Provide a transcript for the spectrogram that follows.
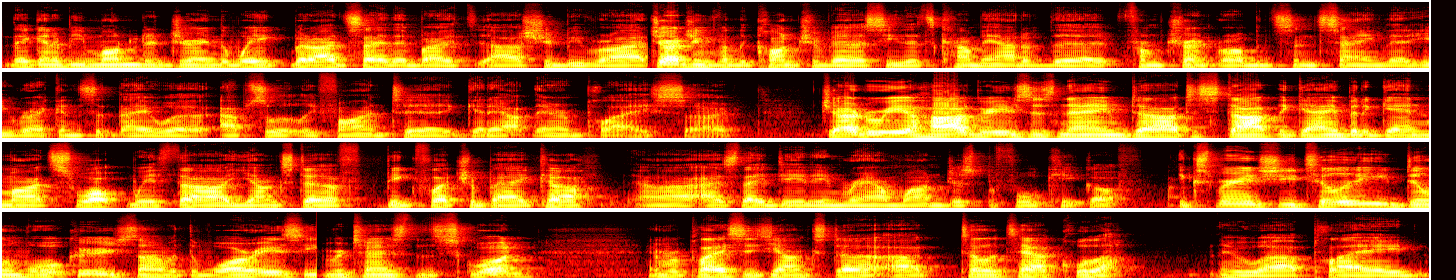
they're going to be monitored during the week, but I'd say they both uh, should be right. Judging from the controversy that's come out of the from Trent Robinson saying that he reckons that they were absolutely fine to get out there and play. So Jared Waerea-Hargreaves is named uh, to start the game, but again might swap with uh, youngster Big Fletcher Baker uh, as they did in round one just before kickoff. Experienced utility Dylan Walker, who signed with the Warriors, he returns to the squad and replaces youngster uh, Tolutau Koula, who uh, played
